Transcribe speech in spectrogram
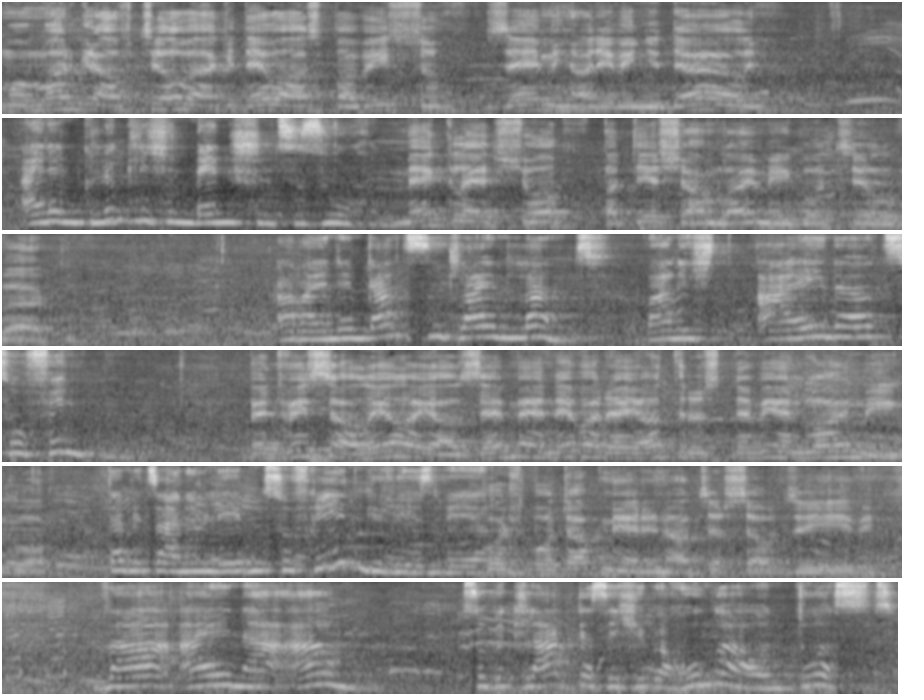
Un margrāfa cilvēki devās pa visu zemi, arī viņa dēli, einen glücklichen Menschen zu suchen. Aber in dem ganzen kleinen Land war nicht einer zu finden, der mit seinem Leben zufrieden gewesen wäre. War einer arm, so beklagte er sich über Hunger und Durst.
